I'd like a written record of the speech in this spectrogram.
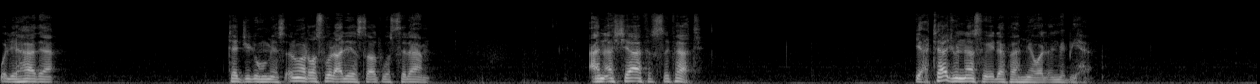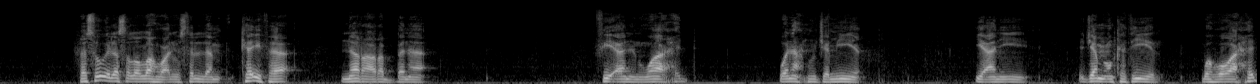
ولهذا تجدهم يسألون الرسول عليه الصلاة والسلام عن أشياء في الصفات. يحتاج الناس إلى فهمها والعلم بها. فسئل صلى الله عليه وسلم كيف نرى ربنا في آن واحد ونحن جميع؟ يعني جمع كثير وهو واحد.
